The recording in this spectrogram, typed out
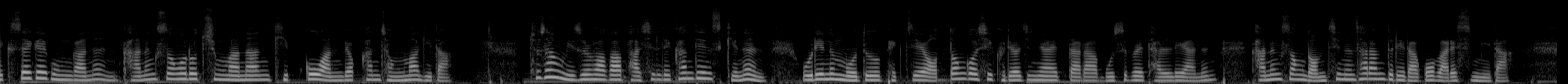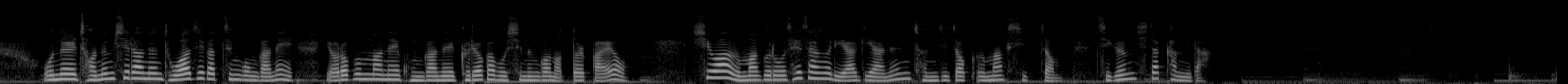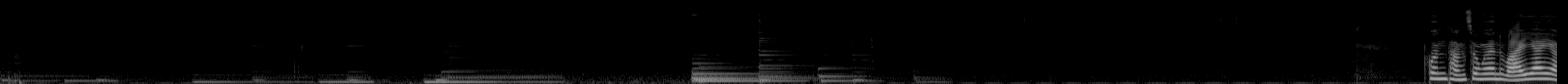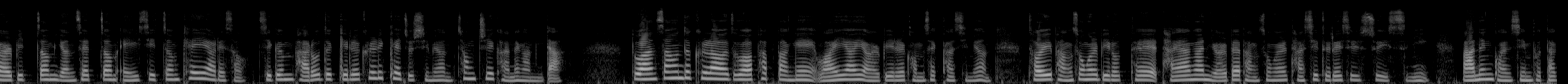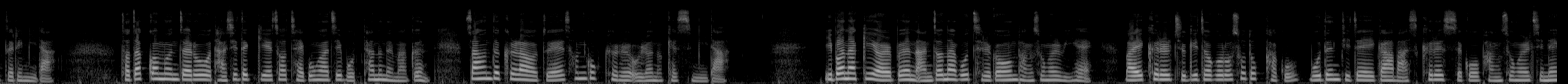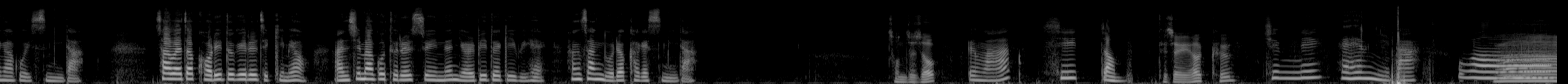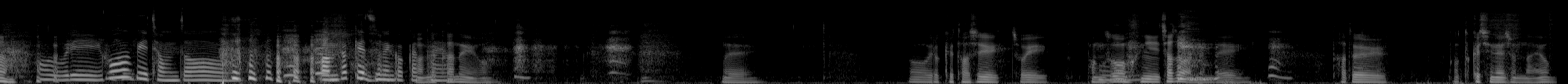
백색의 공간은 가능성으로 충만한 깊고 완벽한 정막이다. 추상 미술화가 바실리 칸딘스키는 우리는 모두 백지에 어떤 것이 그려지냐에 따라 모습을 달리하는 가능성 넘치는 사람들이라고 말했습니다. 오늘 전음시라는 도화지 같은 공간에 여러분만의 공간을 그려가 보시는 건 어떨까요? 시와 음악으로 세상을 이야기하는 전지적 음악 시점 지금 시작합니다. 본 방송은 yirb.연세.ac.kr에서 지금 바로 듣기를 클릭해 주시면 청취 가능합니다. 또한 SoundCloud와 팟빵에 YIRB를 검색하시면 저희 방송을 비롯해 다양한 YIRB 방송을 다시 들으실 수 있으니 많은 관심 부탁드립니다. 저작권 문제로 다시 듣기에서 제공하지 못하는 음악은 SoundCloud에 선곡표를 올려놓겠습니다. 이번 학기 YIRB는 안전하고 즐거운 방송을 위해 마이크를 주기적으로 소독하고 모든 DJ가 마스크를 쓰고 방송을 진행하고 있습니다. 사회적 거리두기를 지키며 안심하고 들을 수 있는 열비되기 위해 항상 노력하겠습니다. 전제적 음악 시점 DJ 하크 취미 해입니다. 우와 아, 어, 우리 호흡이 점점 완벽해지는 것 같아요. 완벽하네요. 네. 어, 이렇게 다시 저희 방송이 찾아왔는데 다들 어떻게 지내셨나요?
